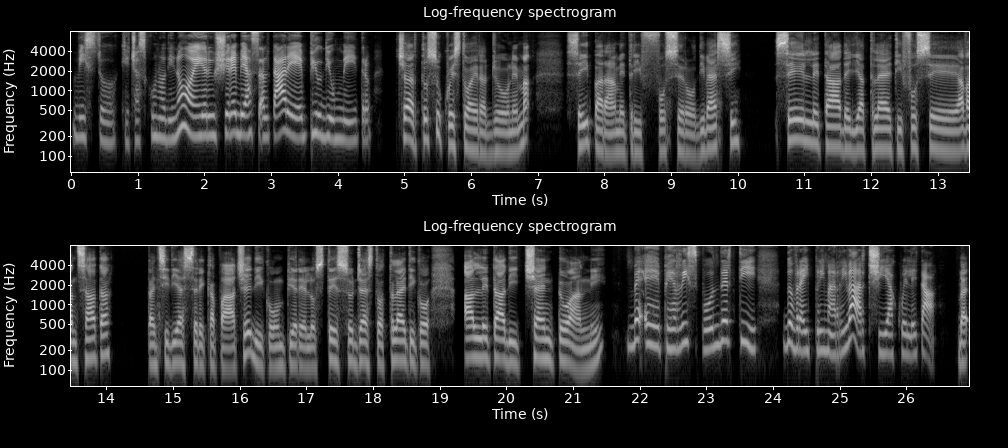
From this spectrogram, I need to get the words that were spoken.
visto che ciascuno di noi riuscirebbe a saltare più di un metro. Certo, su questo hai ragione, ma se i parametri fossero diversi? Se l'età degli atleti fosse avanzata? Pensi di essere capace di compiere lo stesso gesto atletico all'età di 100 anni? Beh, per risponderti dovrei prima arrivarci a quell'età. Beh,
